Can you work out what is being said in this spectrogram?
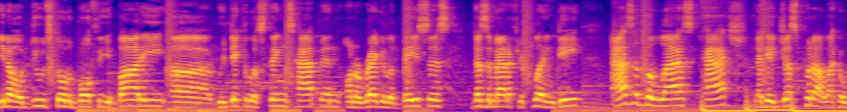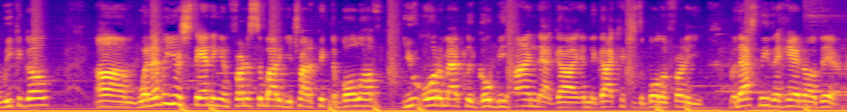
you know dudes throw the ball through your body. Uh, ridiculous things happen on a regular basis. Doesn't matter if you're playing D. As of the last patch that they just put out like a week ago, um, whenever you're standing in front of somebody, you're trying to pick the ball off, you automatically go behind that guy and the guy catches the ball in front of you. But that's neither here nor there.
